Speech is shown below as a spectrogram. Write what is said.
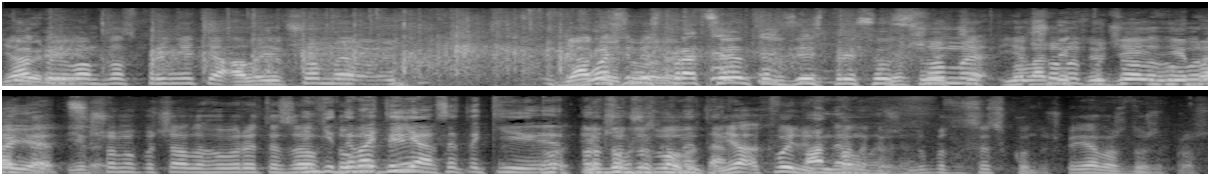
Дякую вам за сприйняття, але якщо ми... Дякую, 80% здесь Якщо ми, присутствующих якщо ми молодых почали людей не говорити, боятся. якщо ми почали говорити за Ні, автомобіль... давайте я все-таки Ну, якщо продовжу дозволите, коментар. я хвилю, Пане пане, Олеже. кажу, ну, будь ласка, секундочку, я вас дуже прошу.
